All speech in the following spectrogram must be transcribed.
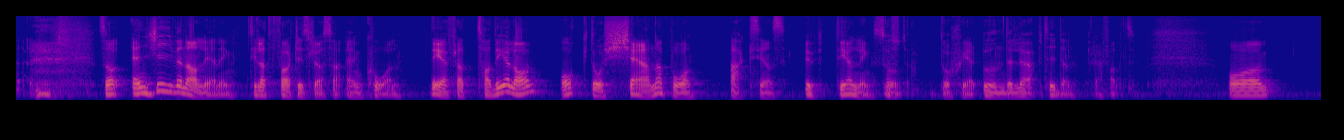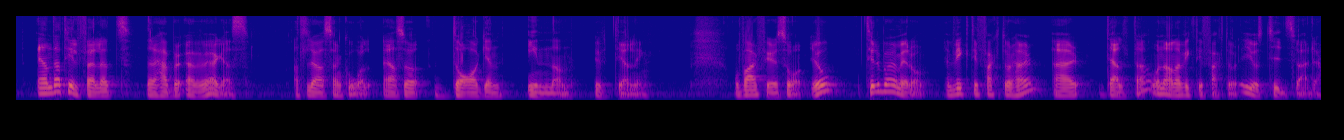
Så en given anledning till att förtidslösa en call det är för att ta del av och då tjäna på aktiens utdelning som då sker under löptiden. I det här fallet. Och enda tillfället när det här bör övervägas att lösa en call är alltså dagen innan utdelning. Och varför är det så? Jo, till att börja med då. En viktig faktor här är delta och en annan viktig faktor är just tidsvärde.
